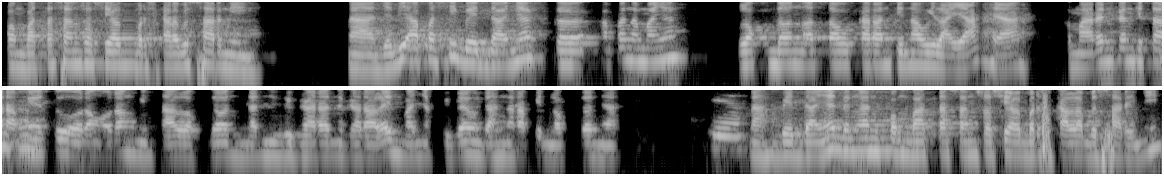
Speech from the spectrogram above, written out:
pembatasan sosial berskala besar nih. Nah, jadi apa sih bedanya ke apa namanya lockdown atau karantina wilayah ya? Kemarin kan kita rame tuh orang-orang minta lockdown dan di negara-negara lain banyak juga yang udah nerapin lockdown ya. Iya. Nah, bedanya dengan pembatasan sosial berskala besar ini,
